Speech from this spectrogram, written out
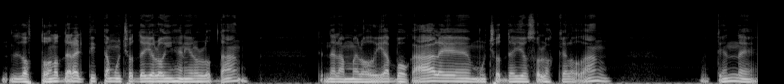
los tonos del artista, muchos de ellos los ingenieros los dan. ¿Entiendes? Las melodías vocales, muchos de ellos son los que lo dan. ¿Me entiendes?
